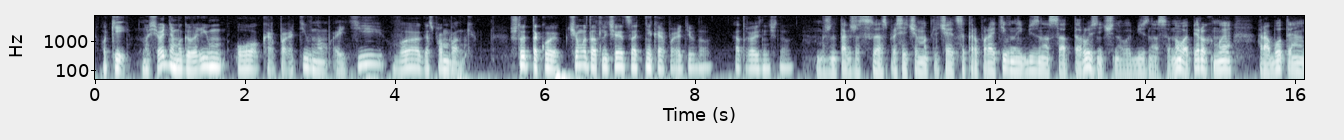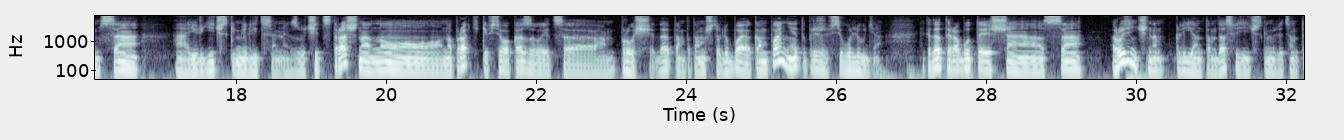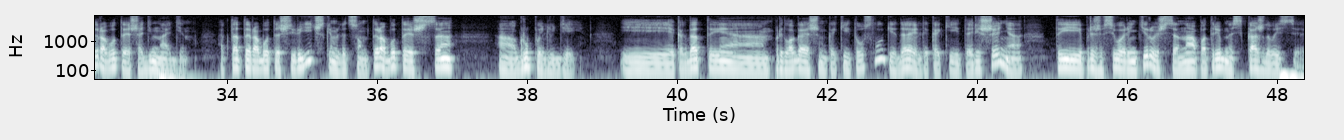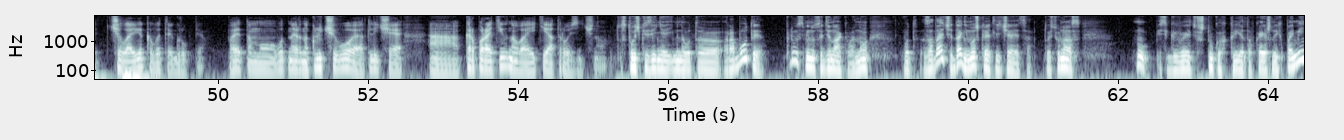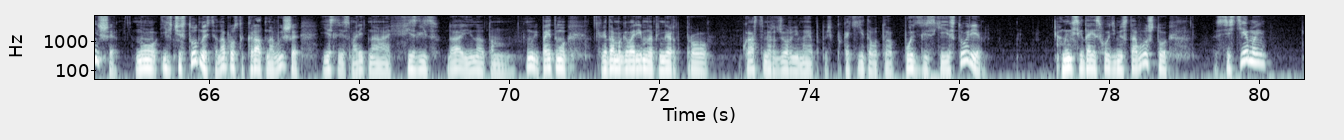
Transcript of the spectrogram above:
Окей, но сегодня мы говорим о корпоративном IT в Газпромбанке. Что это такое? Чем это отличается от некорпоративного, от розничного? Можно также спросить, чем отличается корпоративный бизнес от розничного бизнеса. Ну, во-первых, мы работаем с а, юридическими лицами. Звучит страшно, но на практике все оказывается проще, да, там, потому что любая компания это прежде всего люди. И когда ты работаешь а, с розничным клиентом, да, с физическим лицом, ты работаешь один на один. А когда ты работаешь с юридическим лицом, ты работаешь с а, группой людей. И когда ты а, предлагаешь им какие-то услуги, да, или какие-то решения, ты прежде всего ориентируешься на потребность каждого из человека в этой группе. Поэтому вот, наверное, ключевое отличие а, корпоративного IT от розничного. С точки зрения именно вот э, работы плюс-минус одинаково, но вот задача, да, немножко отличается. То есть у нас, ну, если говорить в штуках клиентов, конечно, их поменьше, но их частотность, она просто кратно выше, если смотреть на физлиц, да, и на там, ну, и поэтому, когда мы говорим, например, про Customer Journey Map, то есть какие-то вот пользовательские истории, мы всегда исходим из того, что с системой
